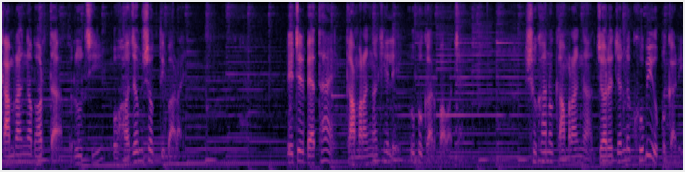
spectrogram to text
কামরাঙ্গা ভর্তা রুচি ও হজম শক্তি বাড়ায়। পেটের ব্যথায় কামরাঙ্গা খেলে উপকার পাওয়া যায়। শুকানো কামরাঙ্গা জ্বরের জন্য খুবই উপকারী।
